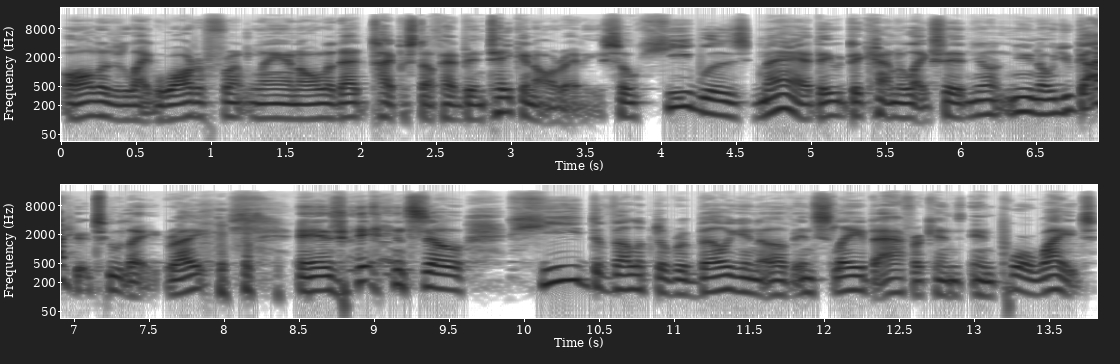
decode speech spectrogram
all of the like waterfront land, all of that type of stuff had been taken already. So he was mad. They, they kind of like said, you know, you know, you got here too late, right? and, and so he developed a rebellion of enslaved Africans in poor whites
